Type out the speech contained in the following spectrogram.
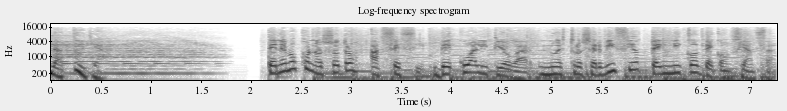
La tuya. Tenemos con nosotros a Ceci, de Quality Hogar, nuestro servicio técnico de confianza.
